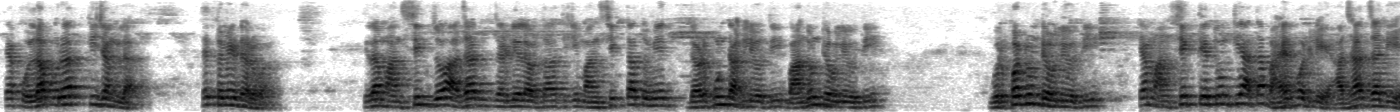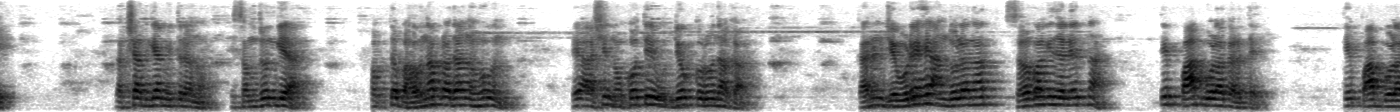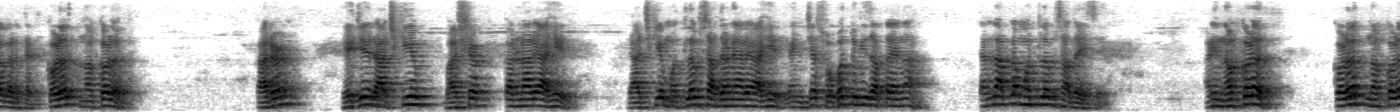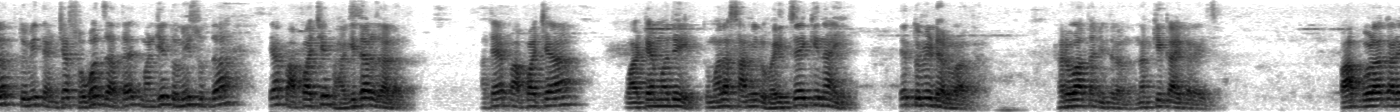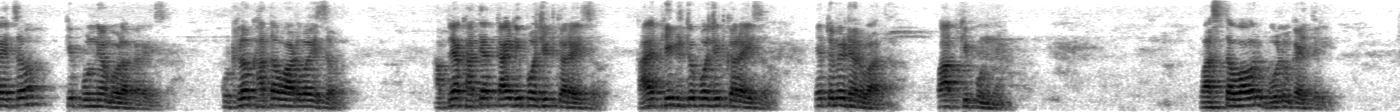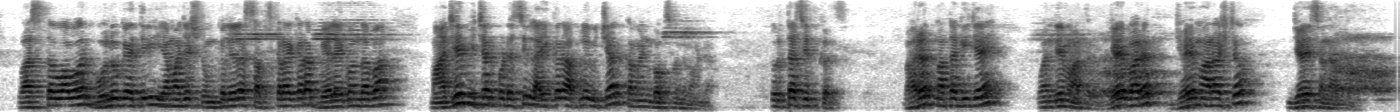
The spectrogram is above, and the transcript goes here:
त्या कोल्हापुरात की जंगलात? हे तुम्ही ठरवा. तिला मानसिक जो आजार जडलेला होता तिची मानसिकता तुम्ही दडपून टाकली होती बांधून ठेवली होती गुरफटून ठेवली होती. त्या मानसिकतेतून ती आता बाहेर पडली आहे आझाद झाली आहे लक्षात घ्या मित्रांनो हे समजून घ्या. फक्त भावना प्रधान होऊन हे असे नको ते उद्योग करू नका. कारण जेवढे हे आंदोलनात सहभागी झालेत ना ते पाप गोळा करतायत. ते पाप गोळा करतायत कळत नकळत. कारण हे जे राजकीय भाष्य करणारे आहेत राजकीय मतलब साधणारे आहेत यांच्यासोबत तुम्ही जाताय ना त्यांना आपला मतलब साधायचा आहे आणि नकळत कळत नकळत तुम्ही त्यांच्यासोबत जात आहेत म्हणजे तुम्ही सुद्धा त्या पापाचे भागीदार झालात. आता या पापाच्या वाट्यामध्ये तुम्हाला सामील व्हायचं आहे की नाही हे तुम्ही ठरवा आता. ठरवा आता मित्रांनो नक्की काय करायचं? पाप गोळा करायचं की पुण्य गोळा करायचं? कुठलं खातं वाढवायचं? आपल्या खात्यात काय डिपॉझिट करायचं? काय फिक्स डिपॉझिट करायचं? हे तुम्ही ठरवा आता. पाप की पुण्य. वास्तवावर बोलू काहीतरी. वास्तवावर बोलू काहीतरी या माझ्या शृंखलेला सबस्क्राईब करा बेल ऐकून दाबा. माझे विचार पडतील लाईक करा आपले विचार कमेंट बॉक्समध्ये मांडा. तुर्तास इतकंच. भारत माता की जय वंदे मातरम. जय भारत जय महाराष्ट्र जय सनातन.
